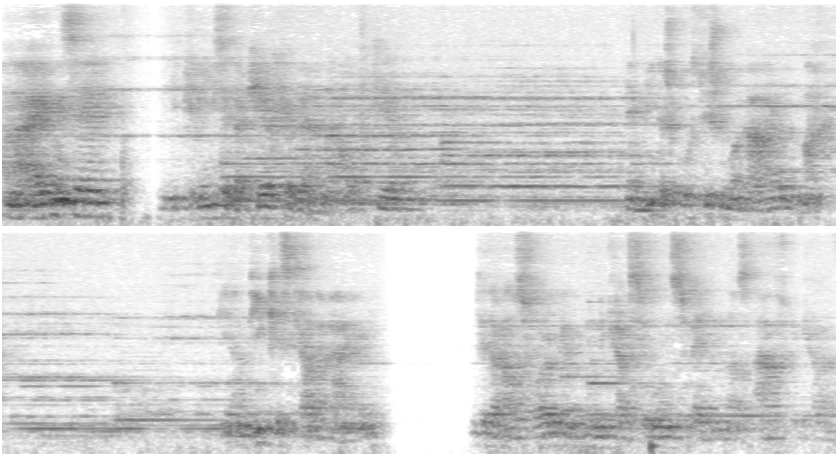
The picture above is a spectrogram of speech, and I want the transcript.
An Ereignisse wie die Krise der Kirche während der den Widerspruch zwischen Moral und Macht, die antike Sklaverei und die daraus folgenden Migrationswellen aus Afrika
